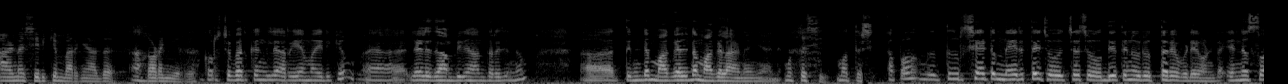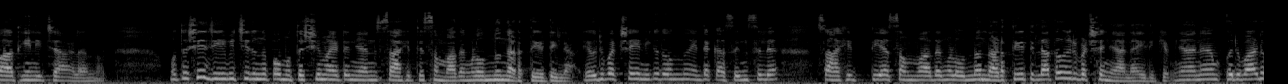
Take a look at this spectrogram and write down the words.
ആണ് ശരിക്കും പറഞ്ഞ അത് തുടങ്ങിയത്? കുറച്ചു പേർക്കെങ്കിലും അറിയാമായിരിക്കും. ലളിതാംബിക അന്തർജനം ത്തിന്റെ മകളുടെ മകളാണ് ഞാൻ. മുത്തശ്ശി. മുത്തശ്ശി. അപ്പോൾ തീർച്ചയായിട്ടും നേരത്തെ ചോദിച്ച ചോദ്യത്തിന് ഒരു ഉത്തരം ഇവിടെയുണ്ട് എന്നെ സ്വാധീനിച്ച ആളെന്ന്. മുത്തശ്ശി ജീവിച്ചിരുന്നപ്പോൾ മുത്തശ്ശിയുമായിട്ട് ഞാൻ സാഹിത്യ സംവാദങ്ങളൊന്നും നടത്തിയിട്ടില്ല. ഒരു പക്ഷേ എനിക്ക് തോന്നുന്നു എന്റെ കസിൻസിൽ സാഹിത്യ സംവാദങ്ങളൊന്നും നടത്തിയിട്ടില്ലാത്ത ഒരു പക്ഷേ ഞാനായിരിക്കും. ഞാൻ ഒരുപാട്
